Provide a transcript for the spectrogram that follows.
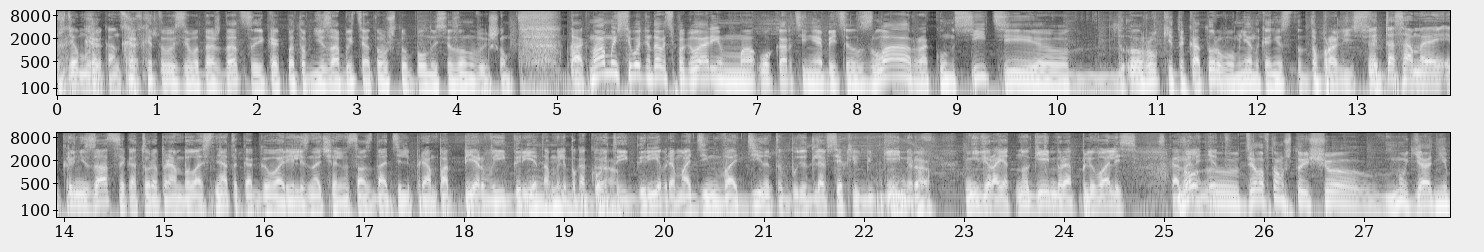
Ждем уже концов. как этого всего дождаться и как потом не забыть о том, что полный сезон вышел. Так, ну а мы сегодня давайте поговорим о картине «Обитель зла», «Ракун Сити», э, руки до которого у меня наконец-то добрались. Ну, Это та самая экранизация, которая прям была снята, как говорили изначально создатели, прям по первой игре там или по какой-то да. игре, прям один в один. Это будет для всех люби- геймеров невероятно. Но геймеры отплевались, сказали Ну, нет. э, дело в том, что еще, ну, я не,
